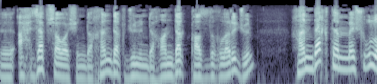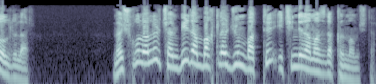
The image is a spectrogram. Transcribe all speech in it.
e, Ahzab Savaşı'nda Hendek gününde Hendek kazdıkları gün Hendek'ten meşgul oldular. Meşgul olurken birden baktılar gün battı, içinde namazı da kılmamışlar.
